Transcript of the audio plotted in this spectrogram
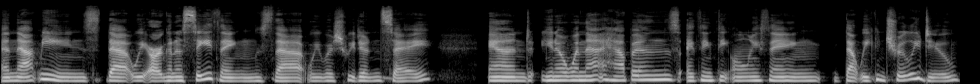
And that means that we are going to say things that we wish we didn't say. And, you know, when that happens, I think the only thing that we can truly do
